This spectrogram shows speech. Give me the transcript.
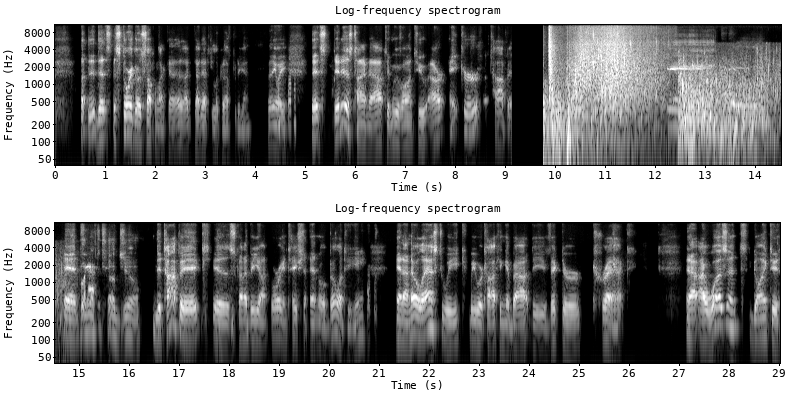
But the, the- the story goes something like that. I'd, I'd have to look it up again. But anyway, it's it is time now to move on to our anchor topic. And I have to tell Jill. the topic is going to be on orientation and mobility. And I know last week we were talking about the Victor Trek. And I, I wasn't going to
